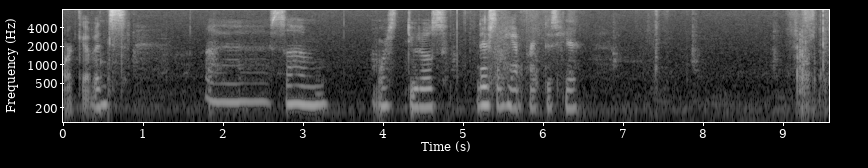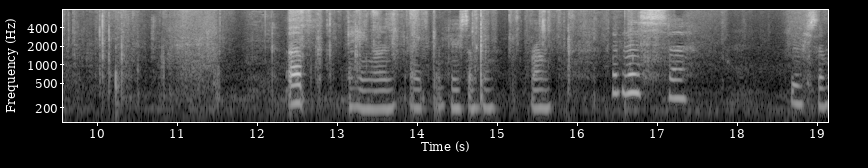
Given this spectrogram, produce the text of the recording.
Mark Evans. Uh, some more doodles. There's some hand practice here. Up. hang on. I there's something wrong with this. Uh, here's some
